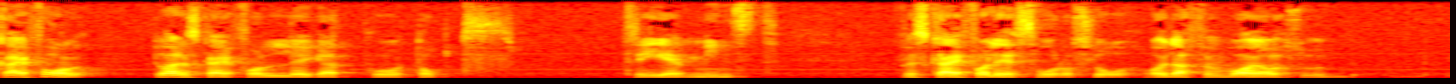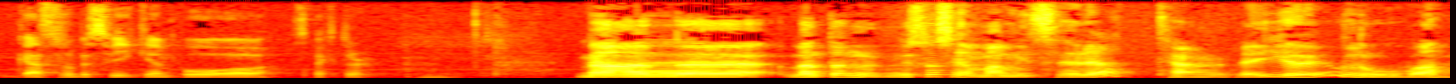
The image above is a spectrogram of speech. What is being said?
Skyfall, då hade Skyfall legat på topp tre minst. För Skyfall är svår att slå och därför var jag så ganska så besviken på Spectre. Men, Men, eh, vänta nu, nu ska jag se om man minns rätt här. Det gör jag nog va?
